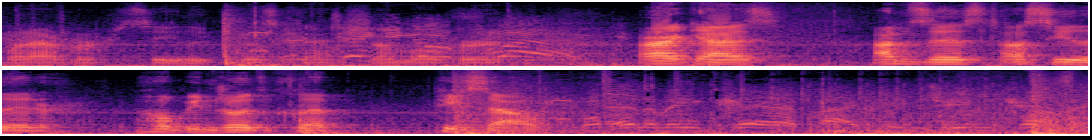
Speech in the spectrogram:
Whatever, see, look at this it. Alright guys, I'm Zist, I'll see you later. Hope you enjoyed the clip. Peace out. Enemy care package incoming.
